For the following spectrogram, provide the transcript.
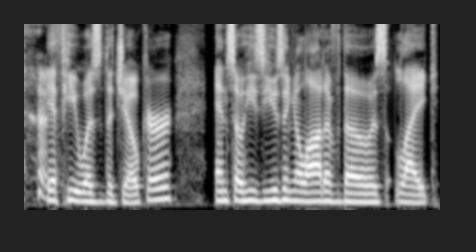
if he was the Joker, and so he's using a lot of those like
